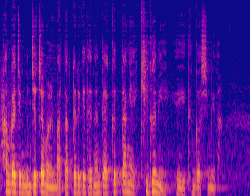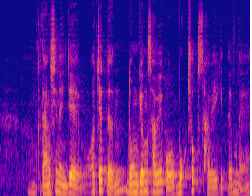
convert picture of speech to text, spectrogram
한 가지 문제점을 맞닥뜨리게 되는데 그 땅에 기근이 든 것입니다. 그 당시는 이제 어쨌든 농경 사회고 목축 사회이기 때문에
